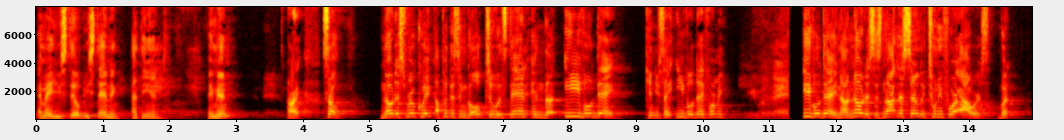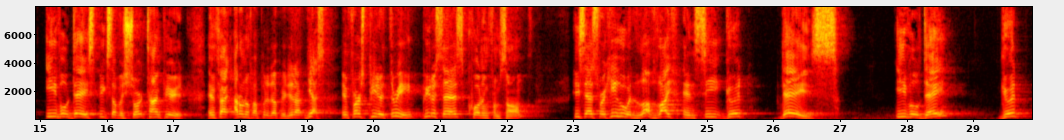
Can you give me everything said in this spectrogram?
and may you still be standing at the end. Amen? All right. So Notice real quick, I put this in gold to withstand in the evil day. Can you say evil day for me? Evil day. Now notice it's not necessarily 24 hours, but evil day speaks of a short time period. In fact, I don't know if I put it up here. Did I? Yes. In 1 Peter 3, Peter says, quoting from Psalms, he says, for he who would love life and see good days. Evil day, good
